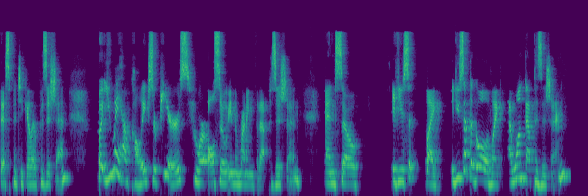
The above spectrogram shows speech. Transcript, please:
this particular position. But you may have colleagues or peers who are also in the running for that position. And so if you set like if you set the goal of like, I want that position,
